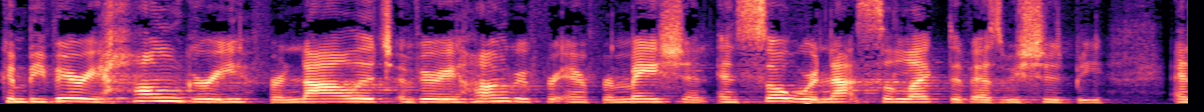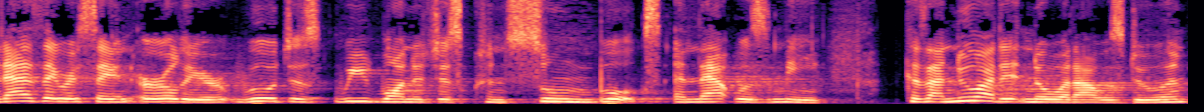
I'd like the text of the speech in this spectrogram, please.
can be very hungry for knowledge and very hungry for information, and so we're not selective as we should be. And as they were saying earlier, we'll just we want to just consume books, and that was me. Because I knew I didn't know what I was doing,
